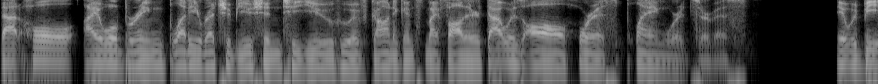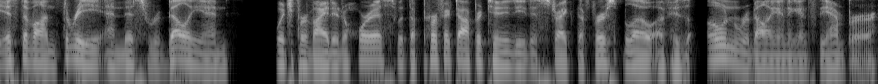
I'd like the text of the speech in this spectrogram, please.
that whole I will bring bloody retribution to you who have gone against my father, that was all Horus playing word service. It would be Istavan III and this rebellion, which provided Horus with the perfect opportunity to strike the first blow of his own rebellion against the Emperor,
